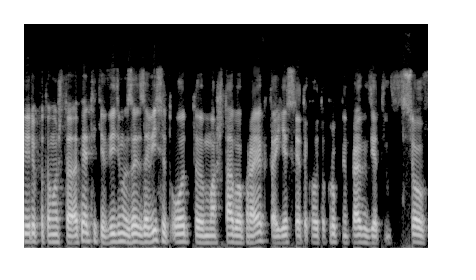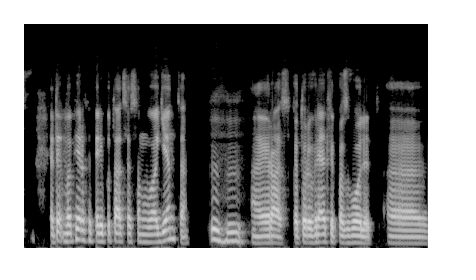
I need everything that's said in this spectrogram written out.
верю, потому что, опять-таки, видимо, за зависит от э, масштаба проекта. Если это какой-то крупный проект, где все... Это, во-первых, это репутация самого агента, угу. раз, который вряд ли позволит э,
